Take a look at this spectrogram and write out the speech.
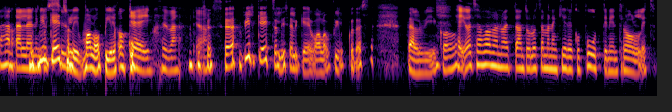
Vähän tälleen Mut Bill Gates sy- oli valopilkku. Okei, hyvä. Joo. Se Bill Gates oli selkeä valopilkku tässä tällä viikolla. Hei, ootko huomannut, että on tullut tämmöinen kirja kuin Putinin trollit?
